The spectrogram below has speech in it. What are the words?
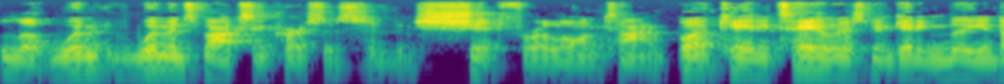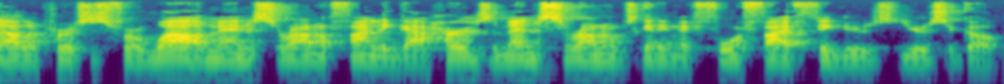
look, women, women's boxing purses have been shit for a long time. But Katie Taylor has been getting million dollar purses for a while. Amanda Serrano finally got hers. Amanda Serrano was getting like four or five figures years ago,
